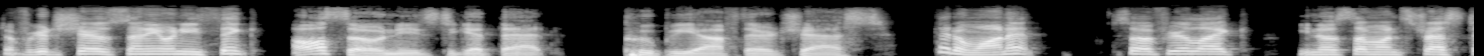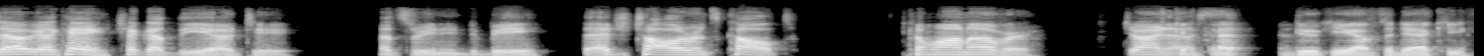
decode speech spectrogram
don't forget to share this with anyone you think also needs to get that poopy off their chest. They don't want it. So if you're like, you know, someone stressed out, you're like, hey, check out the EOT. That's where you need to be. The Edge Tolerance cult. Come on over. Join us. Get that dookie off the decky.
